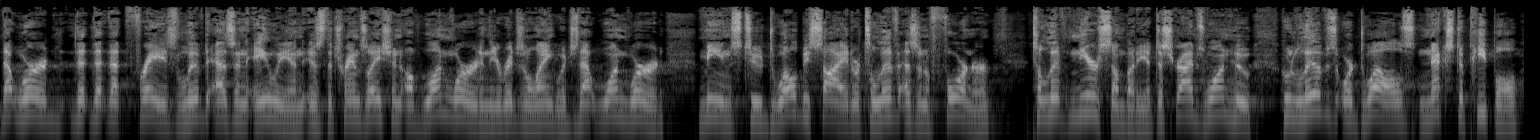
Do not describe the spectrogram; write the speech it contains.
That word, that, that, that, phrase, lived as an alien, is the translation of one word in the original language. That one word means to dwell beside or to live as a foreigner, to live near somebody. It describes one who, who lives or dwells next to people,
